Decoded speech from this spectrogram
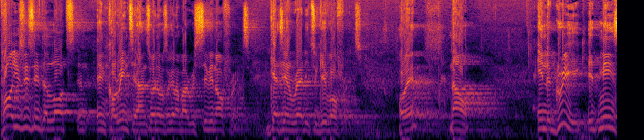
Paul uses it a lot in, in Corinthians when he was talking about receiving offerings, getting ready to give offerings. Okay? Now, in the Greek, it means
